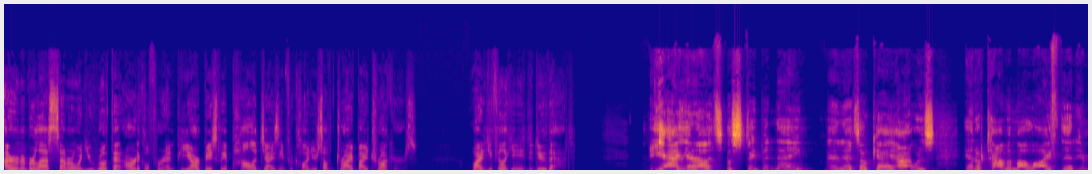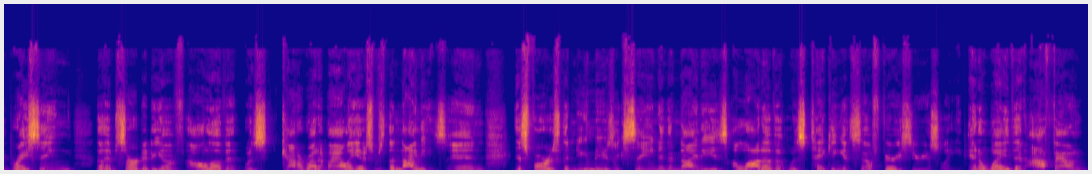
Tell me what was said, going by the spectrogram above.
I remember last summer when you wrote that article for NPR, basically apologizing for calling yourself drive by truckers. Why did you feel like you needed to do that? Yeah, you know, it's a stupid name, and it's okay. I was in a time in my life that embracing the absurdity of all of it was kind of right up my alley. It was, it was the 90s. And as far as the new music scene in the 90s, a lot of it was taking itself very seriously in a way that I found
